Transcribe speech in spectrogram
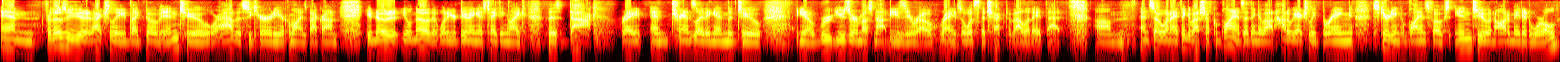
and for those of you that actually like dove into or have the security or compliance background, you know you'll know that what you're doing is taking like this doc right? And translating into, you know, root user must not be zero, right? So what's the check to validate that? Um, and so when I think about Chef compliance, I think about how do we actually bring security and compliance folks into an automated world.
